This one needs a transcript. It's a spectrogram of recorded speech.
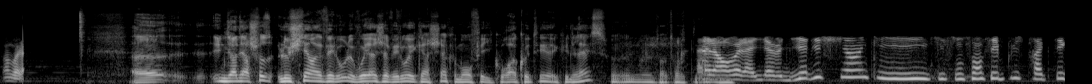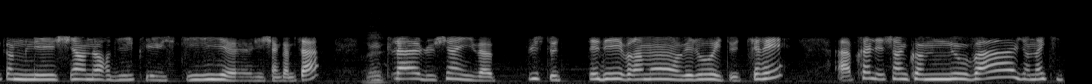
enfin, voilà. Euh, une dernière chose, le chien à vélo, le voyage à vélo avec un chien, comment on fait? Il court à côté avec une laisse. Alors voilà, il y a, il y a des chiens qui, qui sont censés plus tracter comme les chiens nordiques, les huskies, euh, les chiens comme ça. Ouais. Donc là, le chien, il va plus te t'aider vraiment en vélo et te tirer. Après, les chiens comme Nova, il y en a qui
